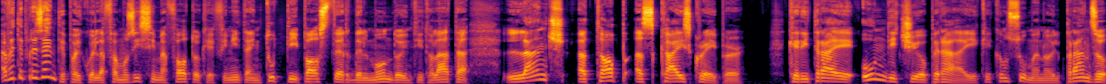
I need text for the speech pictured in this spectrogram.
Avete presente poi quella famosissima foto che è finita in tutti i poster del mondo intitolata Lunch atop a Skyscraper? che ritrae 11 operai che consumano il pranzo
